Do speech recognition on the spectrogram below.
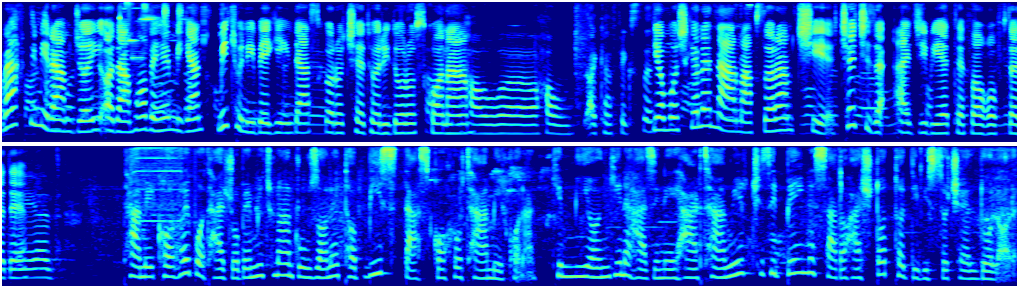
وقتی میرم جایی آدم ها به هم میگن می‌تونی بگی این دستگاه رو چطوری درست کنم؟ یا مشکل نرم افزارم چیه؟ چه چیز عجیبی اتفاق افتاده؟ تعمیرکارهای با تجربه می‌تونن روزانه تا 20 دستگاه رو تعمیر کنن که میانگین هزینه هر تعمیر چیزی بین 180 تا 240 دلاره.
